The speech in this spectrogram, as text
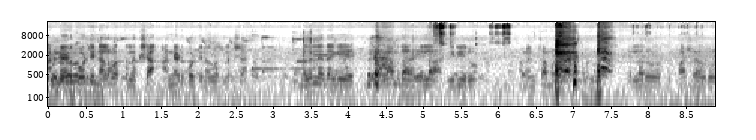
ಹನ್ನೆರಡು ಕೋಟಿ ನಲವತ್ತು ಲಕ್ಷ, ಹನ್ನೆರಡು ಕೋಟಿ ನಲವತ್ತು ಲಕ್ಷ. ಮೊದಲನೇದಾಗಿ ಗ್ರಾಮದ ಎಲ್ಲ ಹಿರಿಯರು ವೆಂಕಟಮಠ ಎಲ್ಲರೂ ಪಾಷ ಅವರು,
